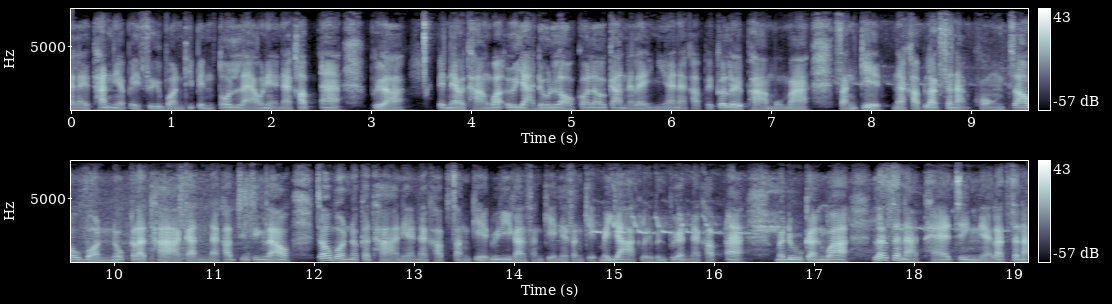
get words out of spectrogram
ย ๆ หลายๆท่านเนี่ยไปซื้อบอลที่เป็นต้นแล้วเนี่ยนะครับอ่าเผื่อเป็นแนวทางว่าเอออย่าโดนหลอกก็แล้วกันอะไรอย่างเงี้ยนะครับเพชรก็เลยพาหมูมาสังเกตนะครับลักษณะของเจ้าบอลนกกระทากันนะครับ จริง ๆ แล้วเจ้าบอลนกกระทาเนี่ยนะครับสังเกตวิธีการสังเกตเนี่ยสังเกตไม่ยากเลยเพื่อนๆนะครับอ่ามาดูกันว่าลักษณะแท้จริงเนี่ยลักษณะ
